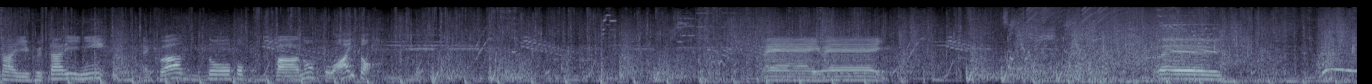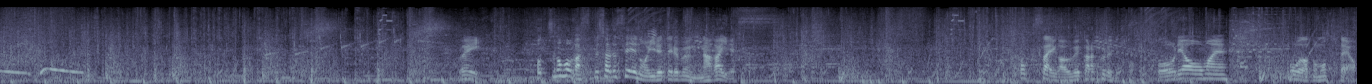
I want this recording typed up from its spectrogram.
斎2人にクワッドホッパーのホワイト。ウェイウェイ。ウェイ。ウェイ。こっちの方がスペシャル性能入れてる分長いです。北斎が上から来るでしょ。そりゃお前そうだと思ってたよ。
